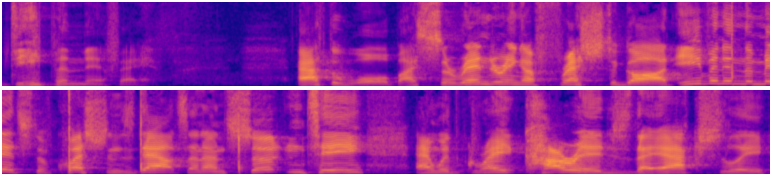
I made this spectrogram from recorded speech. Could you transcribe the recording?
deepen their faith at the wall by surrendering afresh to God, even in the midst of questions, doubts, and uncertainty. And with great courage, they actually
